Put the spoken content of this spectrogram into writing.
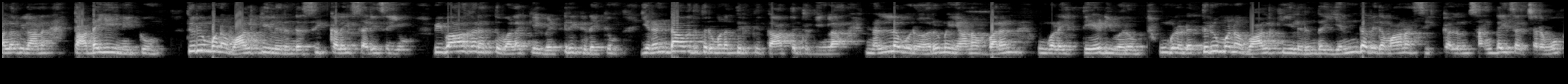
அளவிலான தடையை நீக்கும். திருமண வாழ்க்கையில் இருந்த சிக்கலை சரி செய்யும் விவாகரத்து வழக்கில் வெற்றி கிடைக்கும். இரண்டாவது திருமணத்திற்கு காத்துட்டு இருக்கீங்களா நல்ல ஒரு அருமையான வரன் உங்களை தேடி வரும். உங்களோட திருமண வாழ்க்கையில் இருந்த எந்த விதமான சிக்கலும் சண்டை சச்சரவும்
